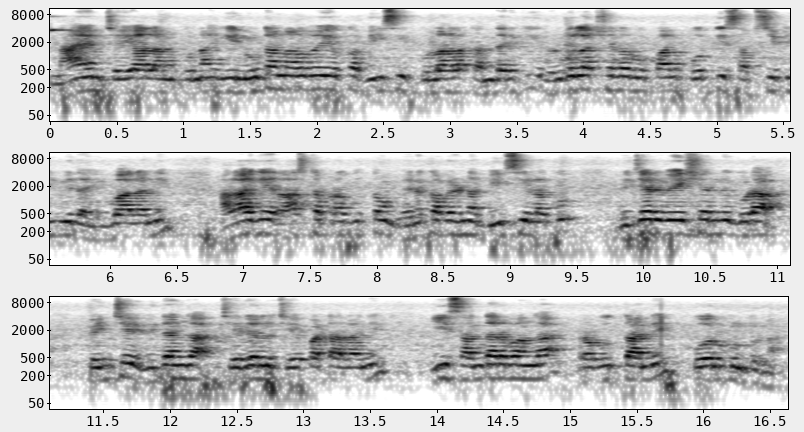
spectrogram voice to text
న్యాయం చేయాలనుకున్నా ఈ నూట నలభై ఒక్క బీసీ కులాలకు అందరికీ రెండు లక్షల రూపాయలు పూర్తి సబ్సిడీ మీద ఇవ్వాలని అలాగే రాష్ట్ర ప్రభుత్వం వెనుకబడిన బీసీలకు రిజర్వేషన్ని కూడా పెంచే విధంగా చర్యలు చేపట్టాలని ఈ సందర్భంగా ప్రభుత్వాన్ని కోరుకుంటున్నాను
